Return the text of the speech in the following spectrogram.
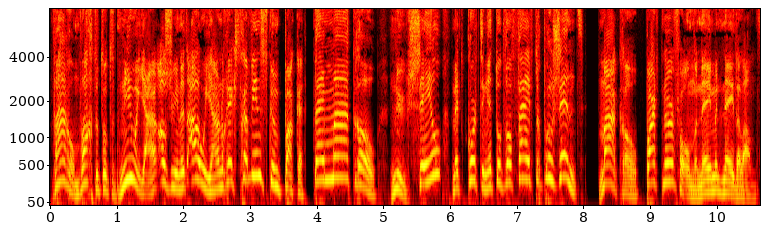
Waarom wachten tot het nieuwe jaar als u in het oude jaar nog extra winst kunt pakken? Bij Macro. Nu sale met kortingen tot wel 50%. Macro, partner voor ondernemend Nederland.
